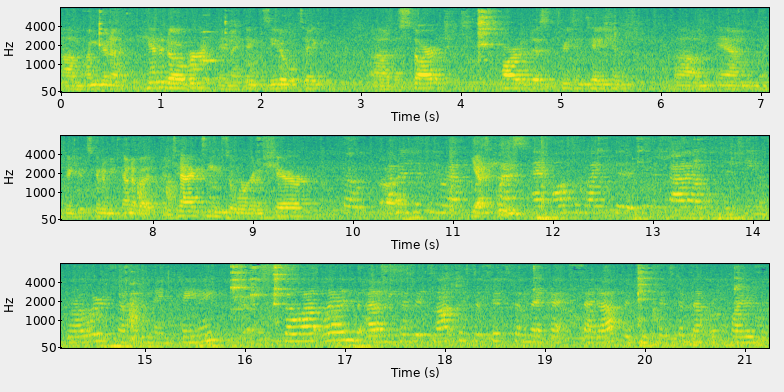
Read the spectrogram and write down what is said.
Um, I'm going to hand it over, and I think Zita will take uh, the start part of this presentation. Um, and I think it's going to be kind of a, a tag team, so we're going to share. So uh, I'm going to just interrupt. Yes, please. I'd also like to give a shout out growers that been maintaining yes. the wetland uh, because it's not just a system that gets set up, it's a system that requires a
